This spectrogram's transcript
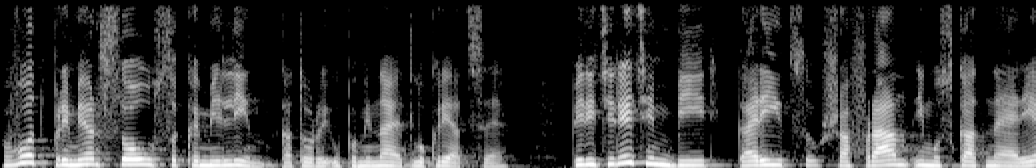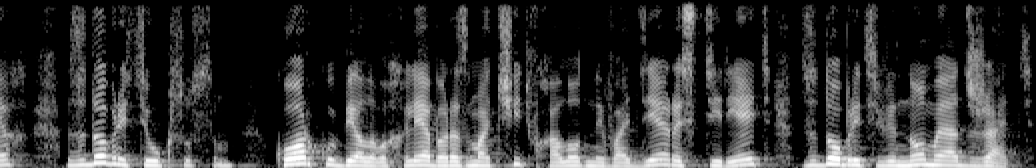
Вот пример соуса камелин, который упоминает Лукреция. Перетереть имбирь, корицу, шафран и мускатный орех, сдобрить уксусом, корку белого хлеба размочить в холодной воде, растереть, сдобрить вином и отжать,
